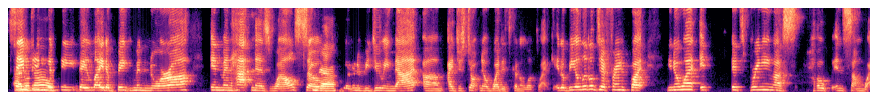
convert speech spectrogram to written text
Same thing know. with the, they light a big menorah in Manhattan as well. So yeah. they're going to be doing that. Um, I just don't know what it's going to look like. It'll be a little different, but you know what? It it's bringing us hope in some way.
